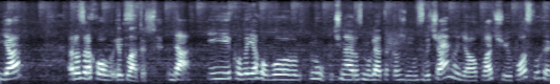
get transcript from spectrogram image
я розраховуюсь. Ти платиш. Да. І коли я говорю, ну, починаю розмовляти, кажу, ну, звичайно, я оплачую послуги,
